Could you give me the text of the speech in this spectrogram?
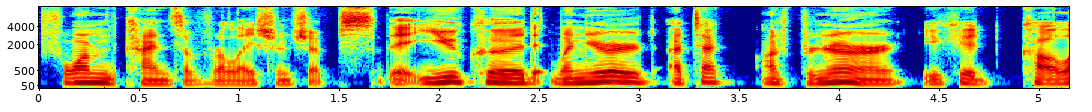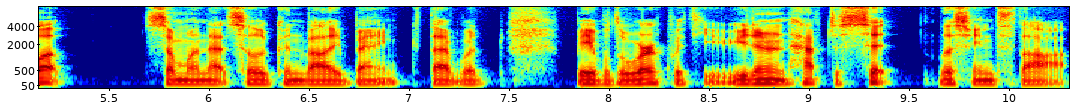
form kinds of relationships that you could, when you're a tech entrepreneur, you could call up someone at Silicon Valley Bank that would be able to work with you. You didn't have to sit listening to the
